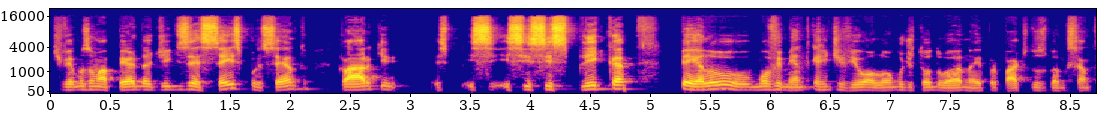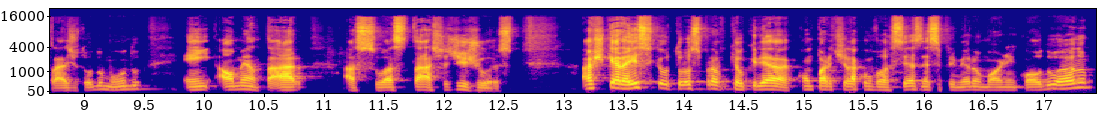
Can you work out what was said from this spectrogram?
tivemos uma perda de 16%. Claro que isso se explica pelo movimento que a gente viu ao longo de todo o ano aí por parte dos bancos centrais de todo mundo em aumentar as suas taxas de juros. Acho que era isso que eu trouxe para que eu queria compartilhar com vocês nesse primeiro morning call do ano.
